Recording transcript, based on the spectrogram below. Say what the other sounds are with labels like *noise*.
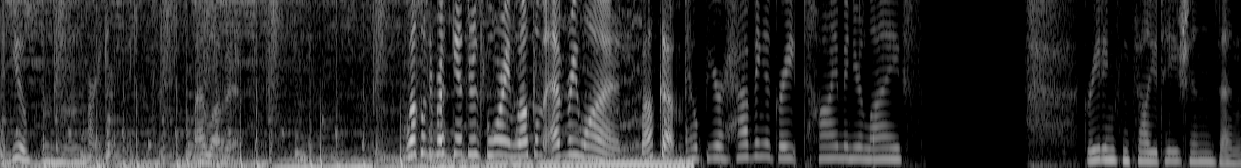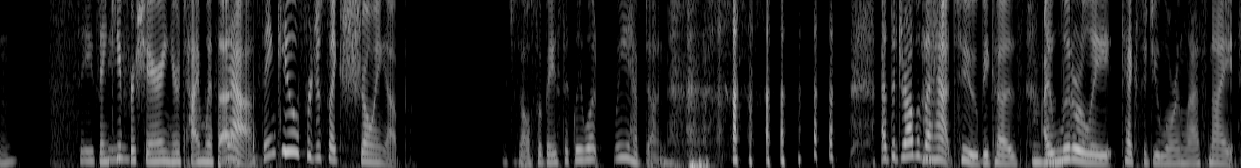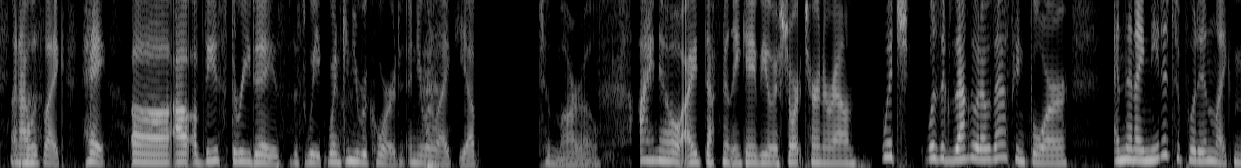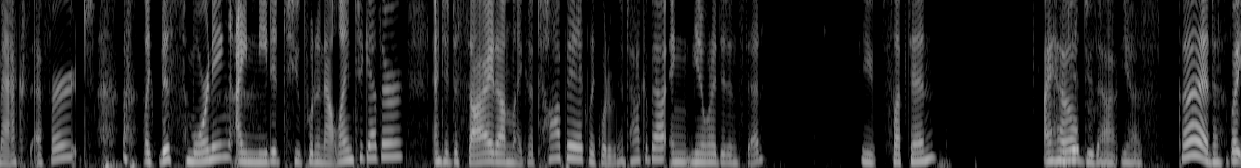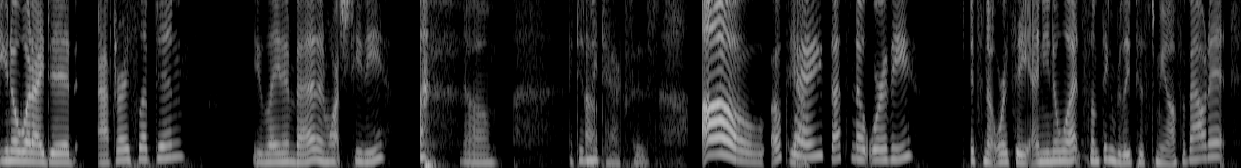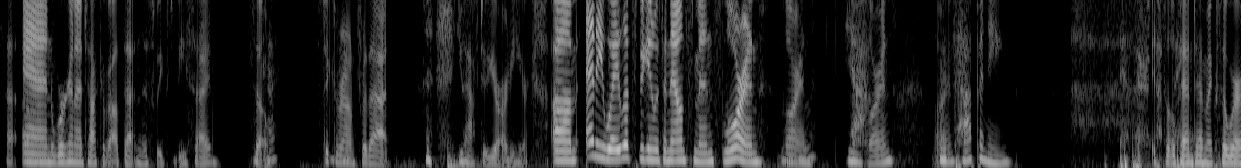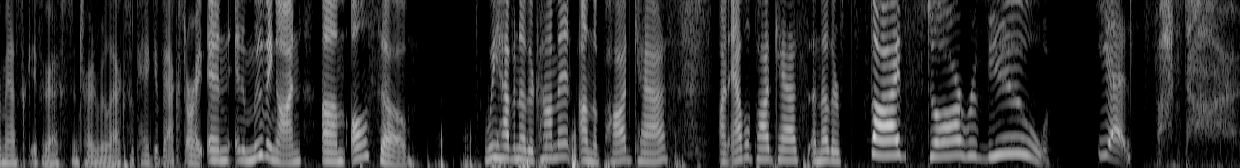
and you Mhm. are interesting. I love it. Welcome to Breast Cancer is Boring. Welcome, everyone. Welcome. I hope you're having a great time in your life. *sighs* Greetings and salutations and safety. Thank you for sharing your time with us. Yeah, thank you for just like showing up, which is also basically what we have done. *laughs* At the drop of a hat, too, because I Mhm. literally texted you, Lauren, last night, and I Uh-huh. was like, hey, uh, out of these three days this week, when can you record? And you were like, yep, tomorrow. I know. I definitely gave you a short turnaround. which was exactly what I was asking for. And then I needed to put in like max effort. like this morning, I needed to put an outline together and to decide on like a topic, like what are we going to talk about? And you know what I did instead? You slept in? I I hope. did do that, yes. Good. But you know what I did after I slept in? You laid in bed and watched TV? No, I did Oh. my taxes. Oh, okay. That's noteworthy. It's noteworthy. And you know what? Something really pissed me off about it. Uh-oh. And we're going to talk about that in this week's B side. So. Okay. Stick Okay. around for that. *laughs* you have to. You're already here. Um. Anyway, let's begin with announcements. Lauren, Lauren, Yeah. Lauren, Lauren. What's happening? Is there It's still a pandemic, so wear a mask if you're vaxxed and try to relax. Okay, get vaxxed. All right. And and moving on. Um. Also, we have another comment on the podcast on Apple Podcasts. Another five star review. Yes. Five stars.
